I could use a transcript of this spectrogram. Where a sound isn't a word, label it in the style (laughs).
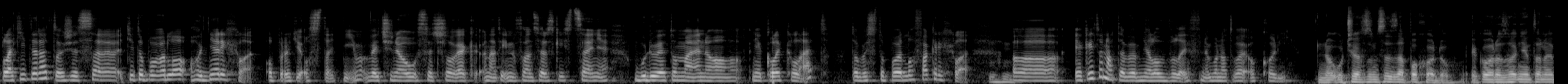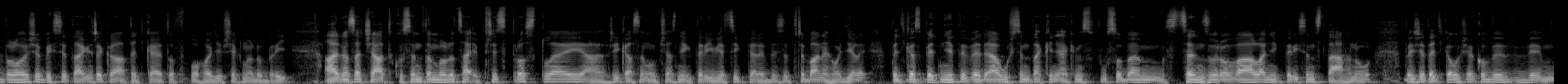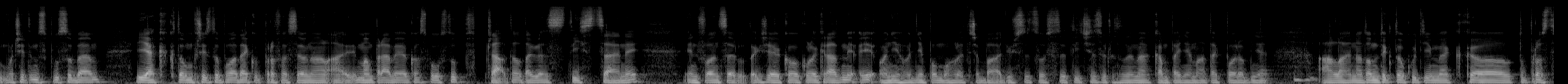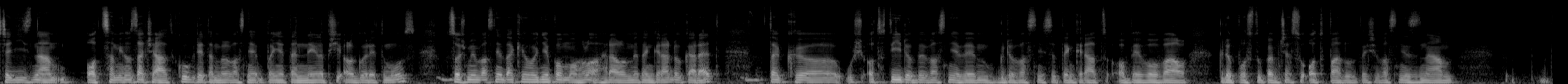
Platí teda to, že se ti to povedlo hodně rychle oproti ostatním. Většinou se člověk na té influencerské scéně buduje to jméno několik let. To by se to povedlo fakt rychle. Mm-hmm. Uh, jaký to na tebe mělo vliv nebo na tvoje okolí? No, učil jsem se za pochodu. Jako rozhodně to nebylo, že bych si tak řekl a teďka je to v pohodě, všechno dobrý. Ale na začátku jsem tam byl docela i přisprostlej a říkal jsem občas některé věci, které by se třeba nehodily. Teďka zpětně ty videa už jsem taky nějakým způsobem scenzuroval a některý jsem stáhnul. Takže teďka už jakoby vím určitým způsobem, jak k tomu přistupovat jako profesionál a mám právě jako spoustu přátel takhle z té scény, influencerů, takže jako kolikrát mi i oni hodně pomohli třeba, ať už se co se týče s různými kampaněmi a tak podobně. Mm-hmm. Ale na tom TikToku tím, jak eh, to prostředí znám od samého začátku, kdy tam byl vlastně úplně ten nejlepší algoritmus, mm-hmm. což mi vlastně taky hodně pomohlo a hrálo mi tenkrát do karet, mm-hmm. tak uh, už od té doby vlastně vím, kdo vlastně se tenkrát objevoval, kdo postupem času odpadl, takže vlastně znám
